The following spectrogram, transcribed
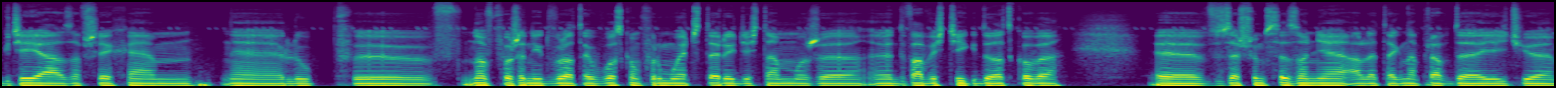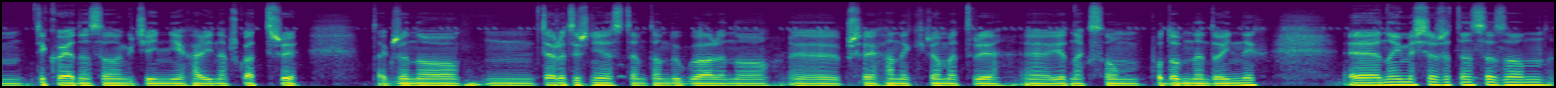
gdzie ja zawsze jechałem lub no w poprzednich dwóch latach włoską Formułę 4, gdzieś tam może dwa wyścigi dodatkowe w zeszłym sezonie, ale tak naprawdę jeździłem tylko jeden sezon, gdzie inni jechali na przykład trzy. Także no, mm, teoretycznie jestem tam długo, ale no, y, przejechane kilometry y, jednak są podobne do innych. No i myślę, że ten sezon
